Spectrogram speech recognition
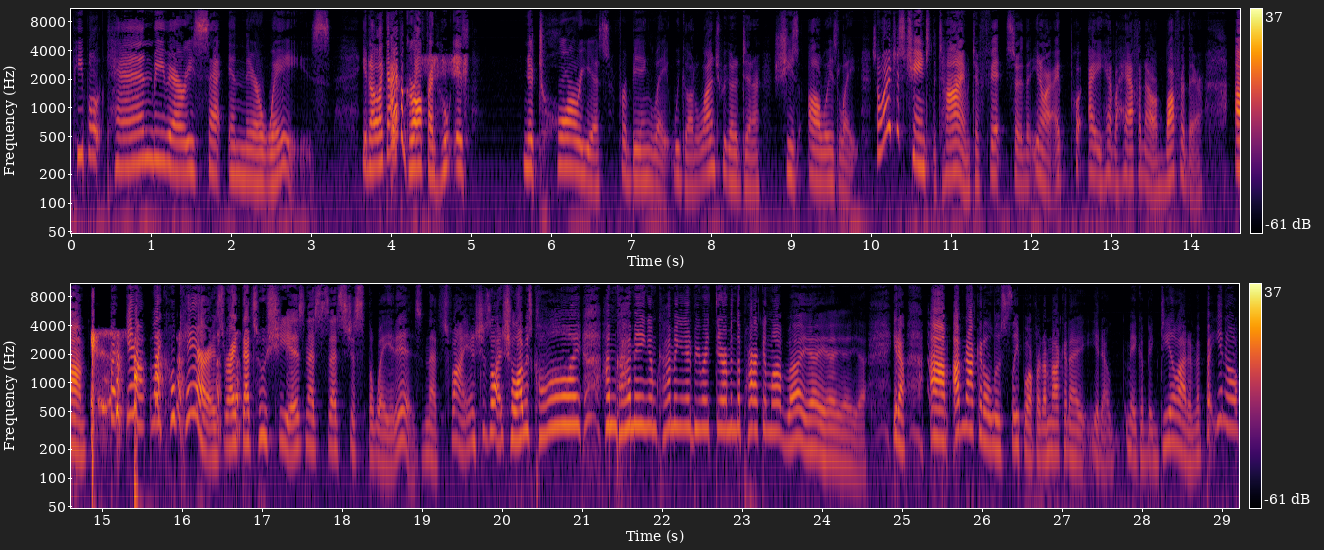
people can be very set in their ways. You know, like I have a girlfriend who is notorious for being late. We go to lunch, we go to dinner. She's always late. So I just changed the time to fit so that you know I put I have a half an hour buffer there. Um, but you know, like who cares, right? That's who she is, and that's that's just the way it is, and that's fine. And she's like, she'll always call, oh, I'm coming, I'm coming, I'm gonna be right there. I'm in the parking lot. Oh, yeah, yeah, yeah, yeah. You know, um, I'm not gonna lose sleep over it. I'm not gonna you know make a big deal out of it. But you know,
